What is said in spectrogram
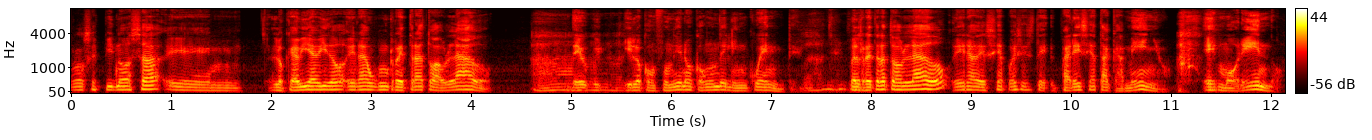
Rosa Espinosa, eh, lo que había habido era un retrato hablado Ah, de- y lo confundieron con un delincuente. ah, El retrato hablado era, decía, pues, este, parece atacameño, es moreno,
